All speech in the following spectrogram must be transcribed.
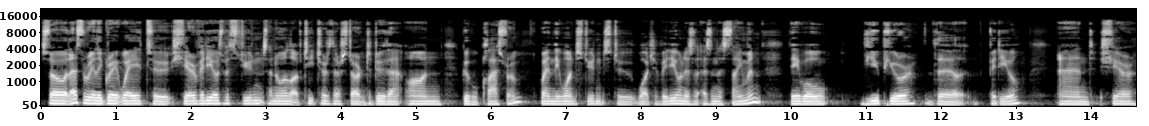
So that's a really great way to share videos with students. I know a lot of teachers that are starting to do that on Google Classroom when they want students to watch a video and as, as an assignment, they will ViewPure the video and share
